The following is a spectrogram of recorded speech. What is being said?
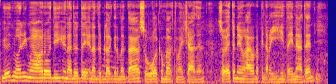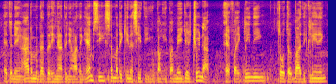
Good morning mga karodi, another day, another vlog na naman tayo. So welcome back to my channel. So ito na yung araw na pinakihintay natin. Ito na yung araw na dadalhin natin yung ating MC sa Marikina City upang ipa-major tune-up FI cleaning, throttle body cleaning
